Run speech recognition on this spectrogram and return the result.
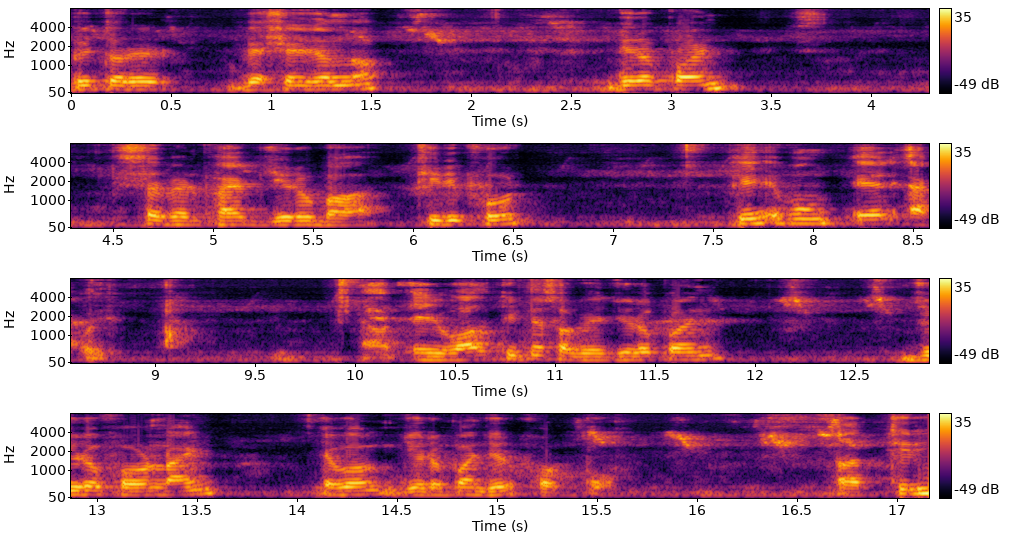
ভিতরের ব্যাসের জন্য zero point seven five zero বা থ্রি ফোর কে এবং এল একই। আর এই ওয়াল থিকনেস হবে zero point zero four nine এবং zero point zero four four আর থ্রি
